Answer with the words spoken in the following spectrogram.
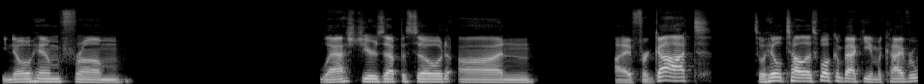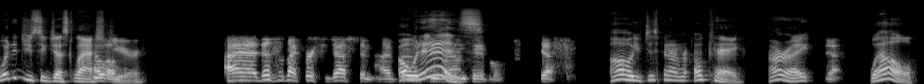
You know him from last year's episode on I Forgot. So he'll tell us, welcome back, Ian McIver. What did you suggest last Hello. year? I, this is my first suggestion. I've Oh, it is. it two. Yes, Oh, you've just been on. Okay. All right. Yeah. Well,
